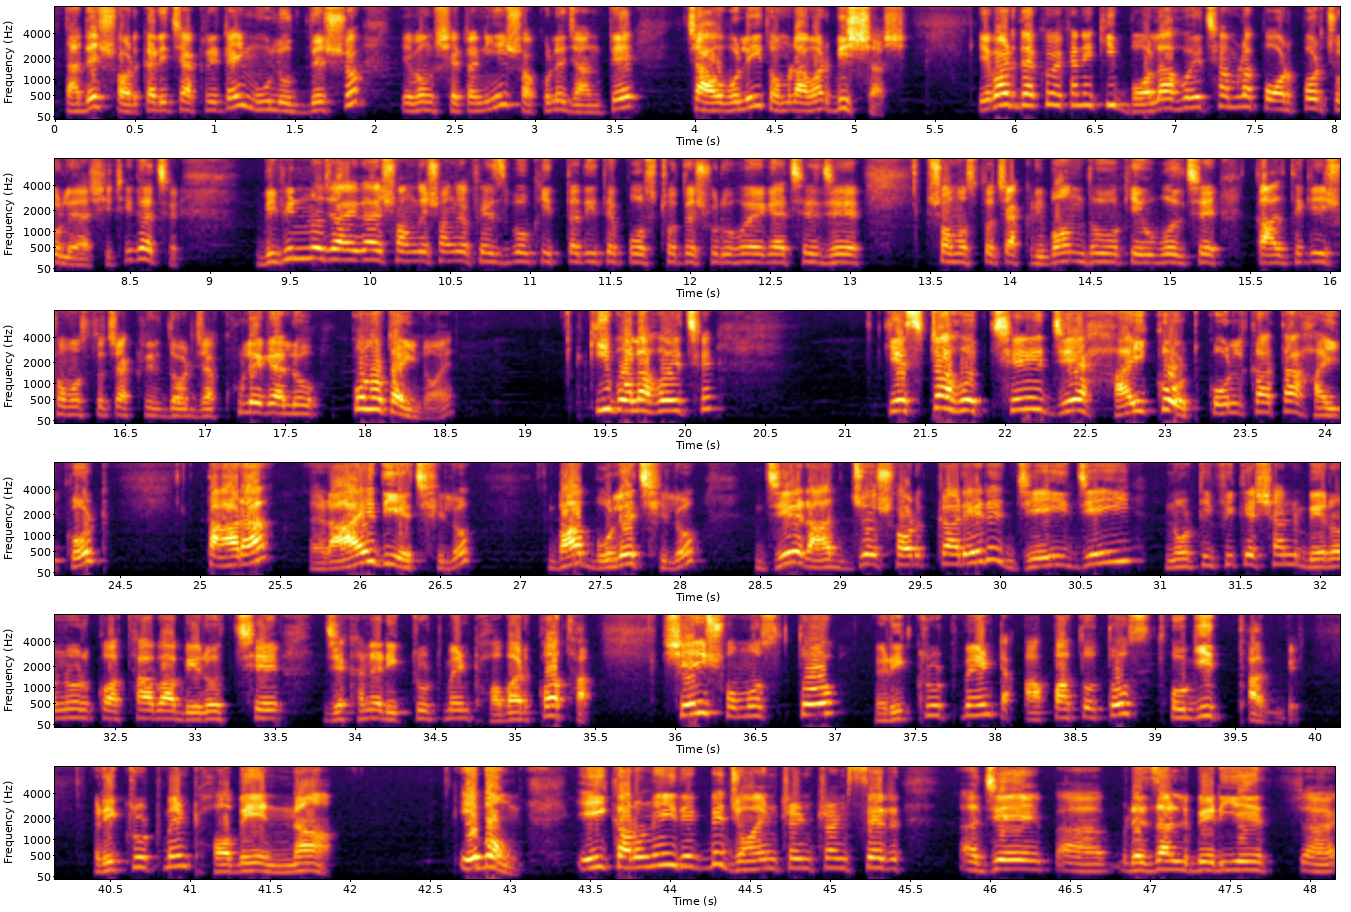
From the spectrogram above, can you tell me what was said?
তাদের সরকারি চাকরিটাই মূল উদ্দেশ্য এবং সেটা নিয়েই সকলে জানতে চাও বলেই তোমরা আমার বিশ্বাস। এবার দেখো এখানে কি বলা হয়েছে, আমরা পরপর চলে আসি, ঠিক আছে? বিভিন্ন জায়গায় সঙ্গে সঙ্গে ফেসবুক ইত্যাদিতে পোস্ট হতে শুরু হয়ে গেছে যে, সমস্ত চাকরি বন্ধ, কেউ বলছে কাল থেকেই সমস্ত চাকরির দরজা খুলে গেল, কোনোটাই নয়। কি বলা হয়েছে? কেসটা হচ্ছে যে হাইকোর্ট, কলকাতা হাইকোর্ট তারা রায় দিয়েছিল বা বলেছিল যে রাজ্য সরকারের যেই যেই নোটিফিকেশন বেরোনোর কথা বা বেরোচ্ছে যেখানে রিক্রুটমেন্ট হবার কথা, সেই সমস্ত রিক্রুটমেন্ট আপাতত স্থগিত থাকবে। রিক্রুটমেন্ট হবে না। এবং এই কারণেই দেখবে জয়েন্ট এন্ট্রান্সের যে রেজাল্ট বেরিয়ে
